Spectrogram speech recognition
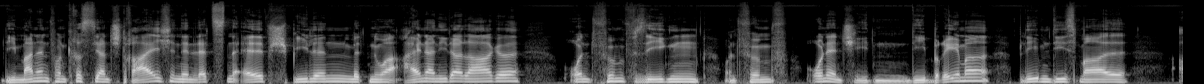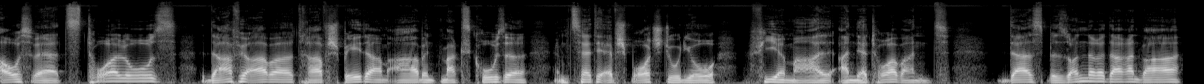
Die Mannen von Christian Streich in den letzten elf Spielen mit nur einer Niederlage und fünf Siegen und fünf Unentschieden. Die Bremer blieben diesmal auswärts torlos. Dafür aber traf später am Abend Max Kruse im ZDF Sportstudio viermal an der Torwand. Das Besondere daran war,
